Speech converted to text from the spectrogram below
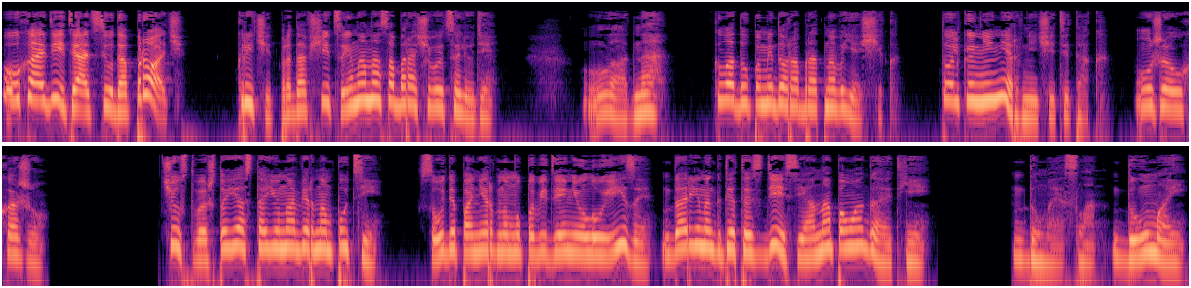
«Уходите отсюда, прочь!» — кричит продавщица, и на нас оборачиваются люди. «Ладно». Кладу помидор обратно в ящик. Только не нервничайте так. Уже ухожу. Чувствую, что я стою на верном пути. Судя по нервному поведению Луизы, Дарина где-то здесь, и она помогает ей. Думай, Аслан, думай.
